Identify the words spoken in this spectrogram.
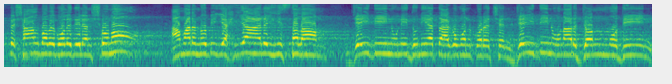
স্পেশালভাবে বলে দিলেন, শোনো, আমার নবী ইয়াহিয়া আলাইহিস সালাম যেই দিন উনি দুনিয়াতে আগমন করেছেন, যেই দিন ওনার জন্মদিন,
